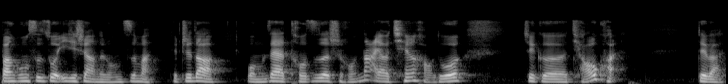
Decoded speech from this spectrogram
帮公司做一级市场的融资嘛，就知道我们在投资的时候，那要签好多。这个条款，对吧？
